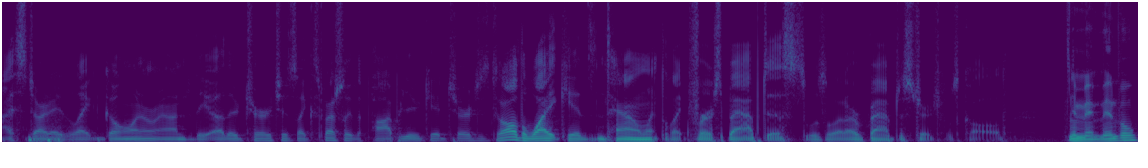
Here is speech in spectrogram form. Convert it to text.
I started like going around to the other churches, like especially the popular kid churches, because all the white kids in town went to like First Baptist, was what our Baptist church was called In McMinnville?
